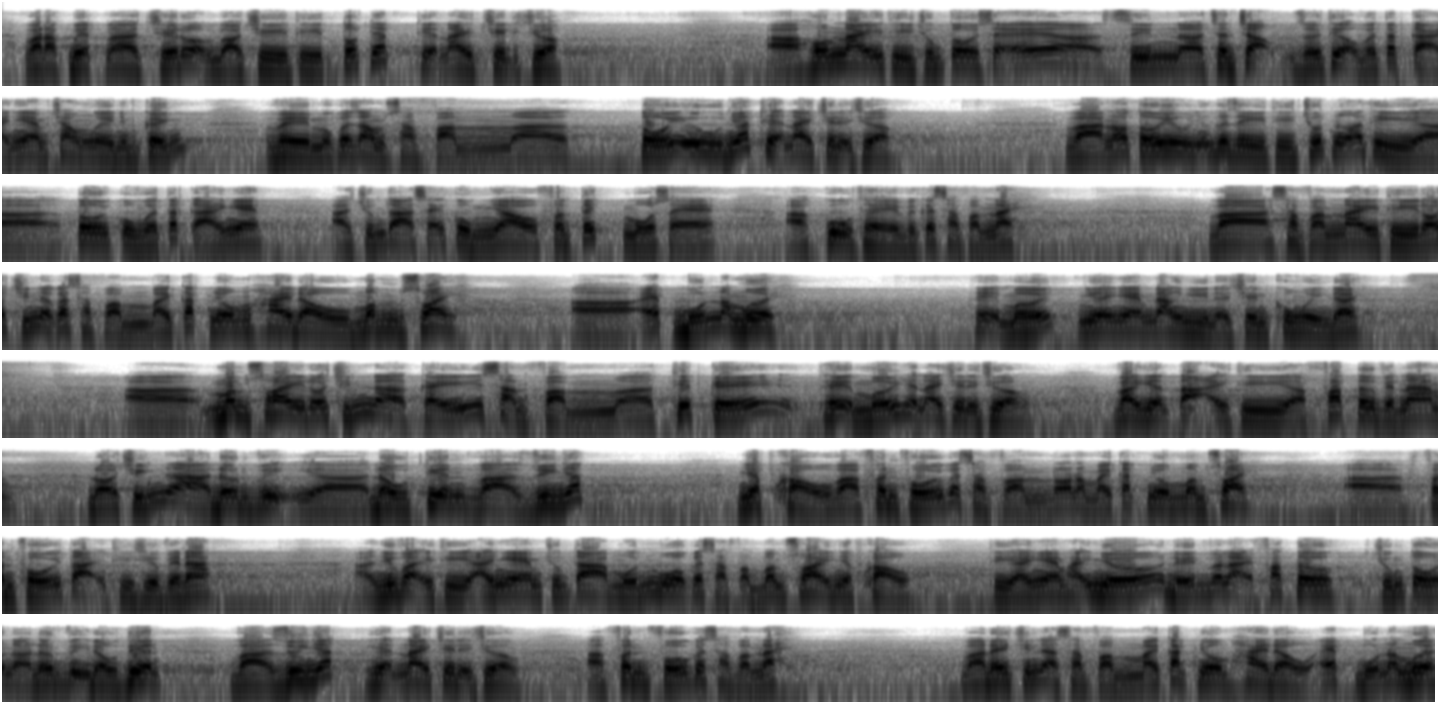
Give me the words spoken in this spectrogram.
Và đặc biệt là chế độ bảo trì thì tốt nhất hiện nay trên thị trường. À, hôm nay thì chúng tôi sẽ à, xin à, trân trọng giới thiệu với tất cả anh em trong nghề nhôm kính về một cái dòng sản phẩm à, tối ưu nhất hiện nay trên thị trường. Và nó tối ưu những cái gì thì chút nữa thì tôi cùng với tất cả anh em à, chúng ta sẽ cùng nhau phân tích mổ xẻ à, cụ thể về cái sản phẩm này. Và sản phẩm này thì đó chính là các sản phẩm máy cắt nhôm hai đầu mâm xoay à, F450 thế hệ mới như anh em đang nhìn ở trên khung hình đây. À, mâm xoay đó chính là cái sản phẩm à, thiết kế thế hệ mới hiện nay trên thị trường và hiện tại thì à, Factor Việt Nam đó chính là đơn vị à, đầu tiên và duy nhất nhập khẩu và phân phối các sản phẩm đó là máy cắt nhôm mâm xoay à, phân phối tại thị trường Việt Nam. À, như vậy thì anh em chúng ta muốn mua cái sản phẩm mâm xoay nhập khẩu thì anh em hãy nhớ đến với lại Factor chúng tôi là đơn vị đầu tiên và duy nhất hiện nay trên thị trường à, phân phối cái sản phẩm này. Và đây chính là sản phẩm máy cắt nhôm hai đầu F450.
